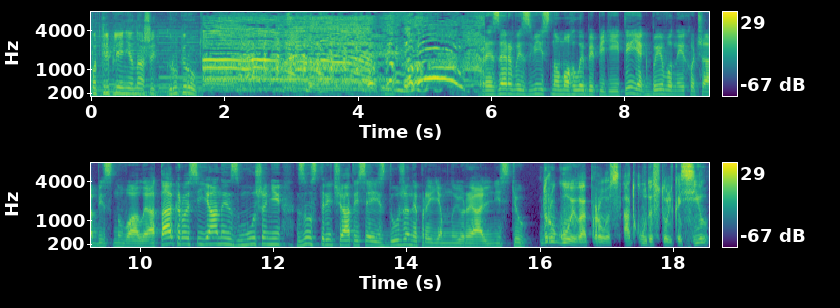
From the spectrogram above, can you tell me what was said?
подкрепление нашей группировки. Резерви, звісно, могли би підійти, якби вони хоча б існували. А так росіяни змушені зустрічатися із дуже неприємною реальністю. Другой вопрос, откуда столько сил,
